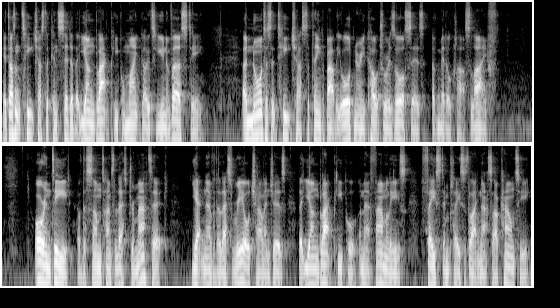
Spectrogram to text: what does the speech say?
It doesn't teach us to consider that young black people might go to university. And nor does it teach us to think about the ordinary cultural resources of middle class life. Or indeed of the sometimes less dramatic, yet nevertheless real challenges that young black people and their families faced in places like Nassau County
